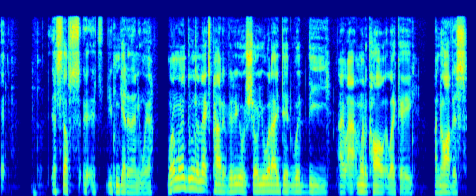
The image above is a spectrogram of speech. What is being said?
it, that stuff's, you can get it anywhere. What I'm going to do in the next part of the video is show you what I did with the, I, am going to call it like a, a novice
